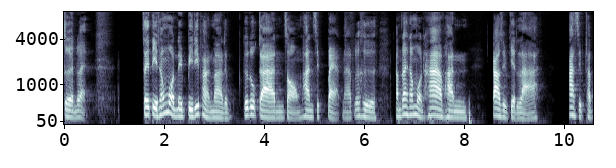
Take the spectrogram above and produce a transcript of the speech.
เกินด้วยสถิติทั้งหมดในปีที่ผ่านมาหรือฤดูกาล2018 นะครับ ก็คือทำได้ทั้งหมด 5,097 หลา 50 ทัด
